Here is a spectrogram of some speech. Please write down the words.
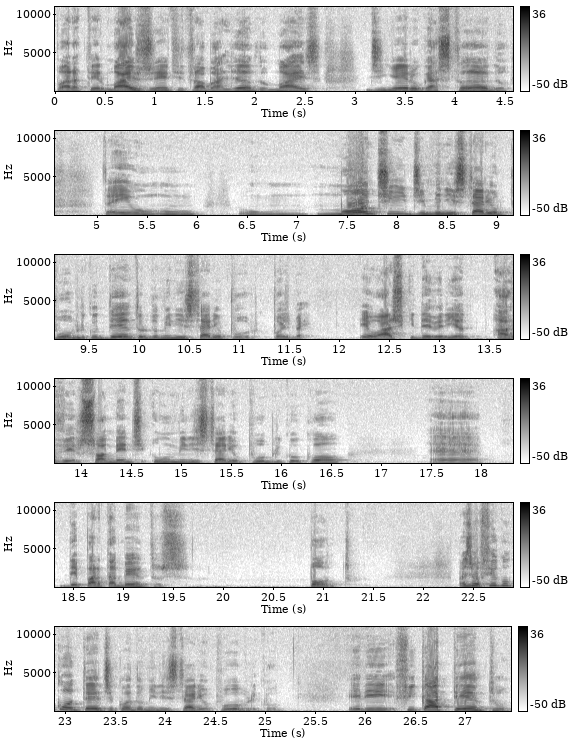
Para ter mais gente trabalhando, mais dinheiro gastando. Tem um, um, um monte de Ministério Público dentro do Ministério Público. Pois bem, eu acho que deveria haver somente um Ministério Público com é, departamentos. Ponto. Mas eu fico contente quando o Ministério Público ele fica atento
